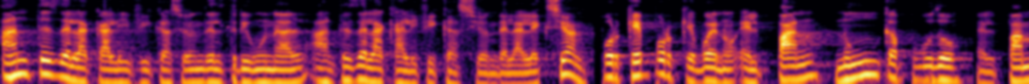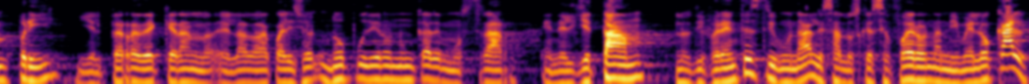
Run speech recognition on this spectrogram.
antes de la calificación del tribunal, antes de la calificación de la elección. ¿Por qué? Porque, bueno, el PAN nunca pudo, el PAN PRI y el PRD, que eran la, coalición, no pudieron nunca demostrar en el YETAM, los diferentes tribunales a los que se fueron a nivel local.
